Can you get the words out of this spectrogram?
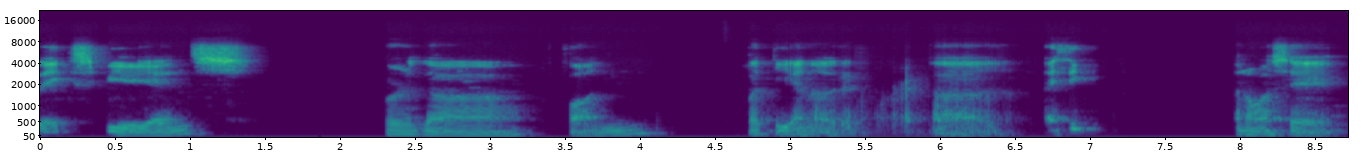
the experience, for the fun, pati ano. Uh, I think, ano kasi,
